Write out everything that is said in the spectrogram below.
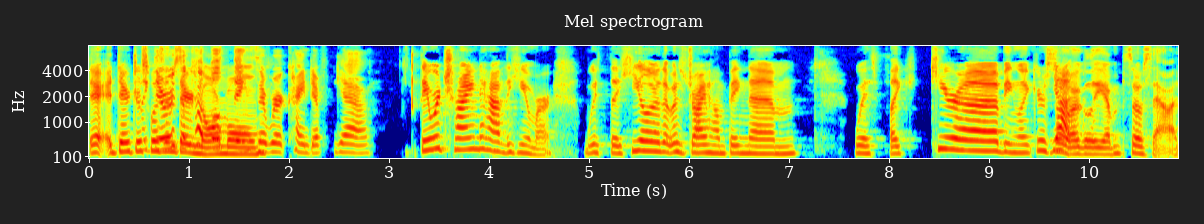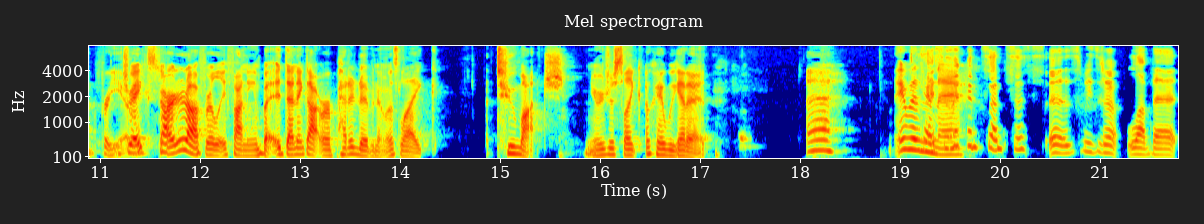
There, there just like, wasn't was their a couple normal. things that were kind of yeah. they were trying to have the humor with the healer that was dry humping them, with like Kira being like, "You're so Yeah. ugly. I'm so sad for you." Drake started off really funny, but it, then it got repetitive and it was like too much. You're just like, okay, we get it. Eh, it was Okay, an so eh. the consensus is we didn't love it.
